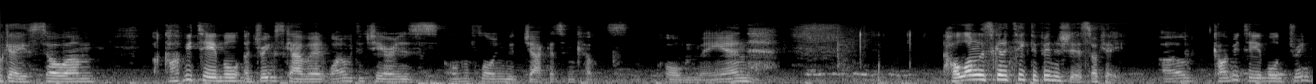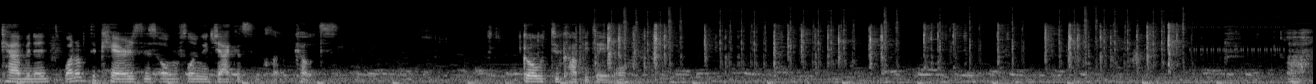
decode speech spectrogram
Okay, so um, a coffee table, a drinks cabinet, one of the chairs overflowing with jackets and coats. Oh man. How long is it gonna take to finish this? Okay. Uh, coffee table, drink cabinet, one of the chairs is overflowing with jackets and coats. Go to coffee table. Ugh.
